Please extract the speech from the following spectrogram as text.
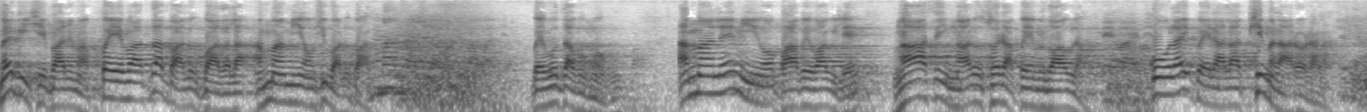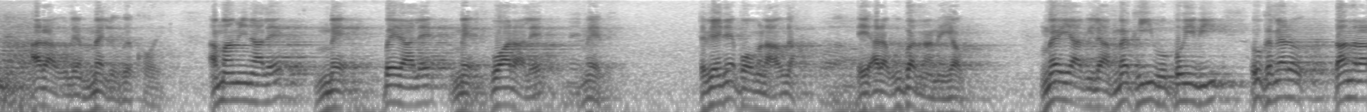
မဂ္ဂင်ရှိပါးထဲမှာပယ်ပါတတ်ပါလို့ပါသလားအမှန်မြင်အောင်ရှုပါလို့ပါလားမှန်ပါဗျာပယ်ဖို့တတ်ဖို့မဟုတ်ဘူးအမှန်လဲမြင်ရောဘာပဲသွားပြီလဲ ငါစိတ်ငါလို့ဆွဲတာပယ်မသွားဘူးလားပယ်ပါဗျာကိုယ်လိုက်ပယ်တာလားဖြစ်မလာတော့တာလားအဲ့ဒါကိုလည်းမက်လို့ပဲခေါ်တယ်အမှန်မြင်တာလဲမက်ပယ်တာလဲမက်သွားတာလဲမက်ပဲတပြိုင်တည်းပေါ်မလာဘူးလားအေးအဲ့ဒါဝိပဿနာနဲ့ရောက်မက်ရပြီလားမက်ခီးကိုပွေးပြီဟုတ်ခင်ဗျားတို့တန္တရာ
